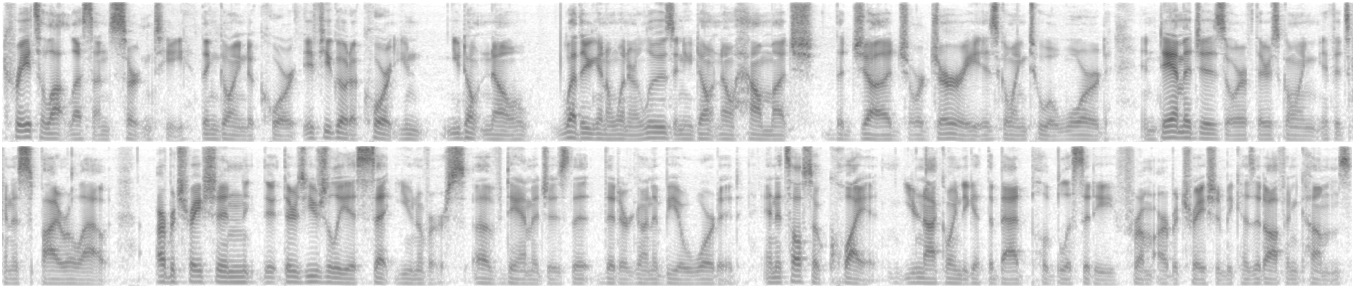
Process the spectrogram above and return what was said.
creates a lot less uncertainty than going to court. If you go to court, you you don't know whether you're going to win or lose, and you don't know how much the judge or jury is going to award in damages or if there's going if it's going to spiral out. Arbitration, th- there's usually a set universe of damages that, that are going to be awarded, and it's also quiet. You're not going to get the bad publicity from arbitration because it often comes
